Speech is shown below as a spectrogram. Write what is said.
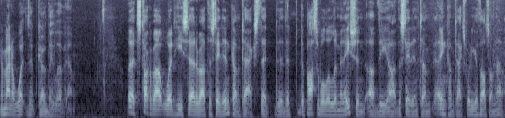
no matter what zip code they live in. Let's talk about what he said about the state income tax, that the, the, the possible elimination of the uh, the state income income tax. What are your thoughts on that?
